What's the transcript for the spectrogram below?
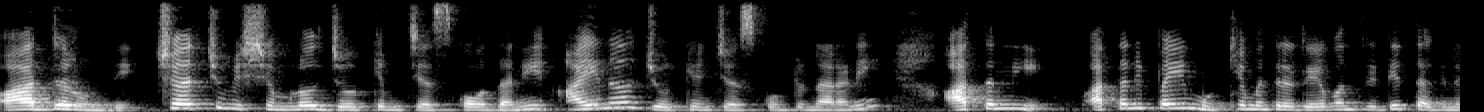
ఆర్డర్ ఉంది. చర్చ్ విషయంలో జోక్యం చేసుకోవద్దని అయినా జోక్యం చేసుకుంటున్నారని అతన్ని అతనిపై ముఖ్యమంత్రి రేవంత్ రెడ్డి తగిన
